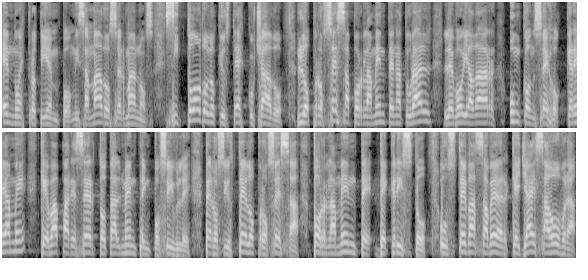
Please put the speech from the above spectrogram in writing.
en nuestro tiempo. Mis amados hermanos, si todo lo que usted ha escuchado lo procesa por la mente natural, le voy a dar un consejo. Créame que va a parecer totalmente imposible. Pero si usted lo procesa por la mente de Cristo, usted va a saber que ya esa obra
